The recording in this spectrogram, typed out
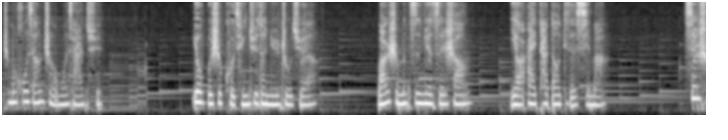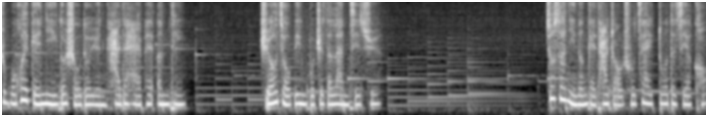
这么互相折磨下去。又不是苦情剧的女主角，玩什么自虐自伤？也要爱他到底的戏码。现实不会给你一个守得云开的 happy ending，只有久病不治的烂结局。就算你能给他找出再多的借口，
